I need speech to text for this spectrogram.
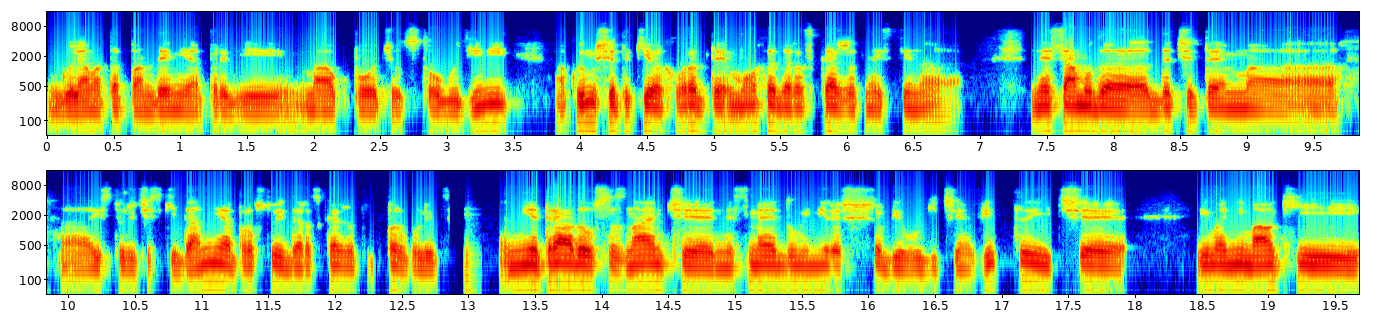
голямата пандемия преди малко повече от 100 години. Ако имаше такива хора, те могаха да разкажат наистина не само да, да четем а, а, исторически данни, а просто и да разкажат от първо лице. Ние трябва да осъзнаем, че не сме доминиращ биологичен вид и че има едни малки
